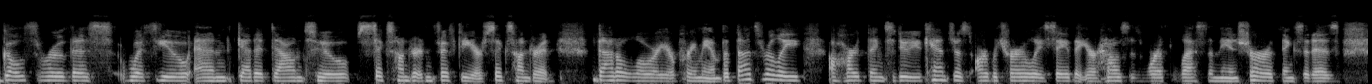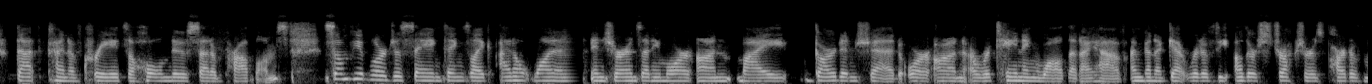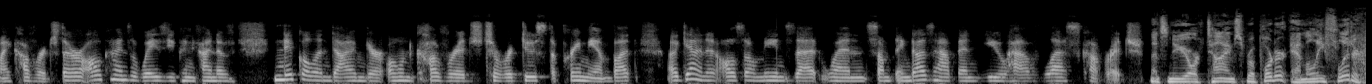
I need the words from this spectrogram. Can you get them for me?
go through this with you and get it down to 650 or 600. That'll lower your premium. But that's really a hard thing to do. You can't just arbitrarily say that your house is worth less than the insurer thinks it is. That kind of creates a whole new set of problems. Some people are just saying things like, I don't want insurance anymore on my garden shed or on a retaining wall that I have. I'm going to get rid of the other structure as part of my coverage. There are all kinds of ways you can kind of nickel and dime your own coverage to reduce the premium. But again, it also means that when something does happen, you have less coverage. That's New York Times reporter Emily Flitter.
